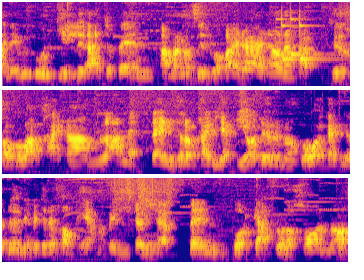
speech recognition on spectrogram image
น์ในวิบูลกิจหรืออาจจะเป็นอามันหนังสือทั่วไปได้แล้วนะครับ คือเขาก็วางขายตามร้านแหละ แต่อันนี่สำหรับใครที่อยากพิออเดอร์เนาะ เพราะว่าการพิออเดอร์เนี่ยก็จะได้ของแถมมาเป็นเจ้านี่ครับเป็นโปสการ์ดตัวละครเนาะ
